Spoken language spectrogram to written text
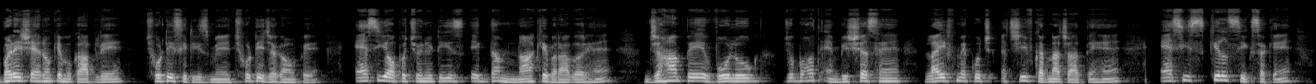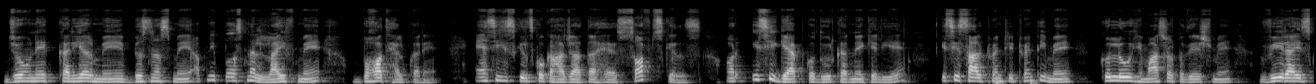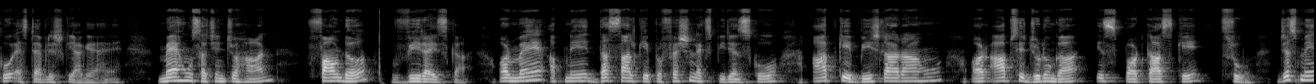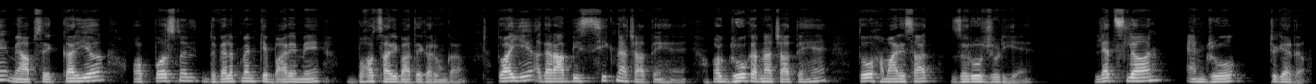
बड़े शहरों के मुकाबले, छोटी सिटीज़ में, छोटी जगहों पे, ऐसी अपॉर्चुनिटीज़ एकदम ना के बराबर हैं, जहाँ पे वो लोग जो बहुत एम्बिशियस हैं लाइफ में कुछ अचीव करना चाहते हैं, ऐसी स्किल सीख सकें, जो उन्हें करियर में बिज़नेस में, अपनी पर्सनल लाइफ में बहुत हेल्प करें। ऐसी ही स्किल्स को कहा जाता है सॉफ्ट स्किल्स और इसी गैप को दूर करने के लिए इसी साल 2020 में कुल्लू, हिमाचल प्रदेश में वी राइज को एस्टेब्लिश किया गया है। मैं हूँ Sachin Chauhan founder we rise का। और मैं अपने 10 साल के प्रोफेशनल एक्सपीरियंस को आपके बीच ला रहा हूँ और आपसे जुड़ूँगा इस पॉडकास्ट के थ्रू जिसमें मैं आपसे करियर और पर्सनल डेवलपमेंट के बारे में बहुत सारी बातें करूँगा। तो आइए, अगर आप भी सीखना चाहते हैं और ग्रो करना चाहते हैं तो हमारे साथ ज़रूर जुड़िए। Let's learn and grow together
